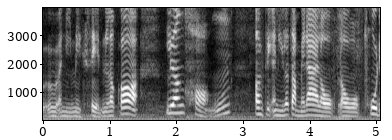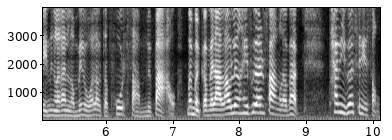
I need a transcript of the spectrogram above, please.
อเอออันนี้ make sense แล้วก็ เรื่องของเอาจริงอันนี้เราจำไม่ได้เราเราพูดนิดนึงแล้วกันเราไม่รู้ว่าเราจะพูดซ้ำหรือเปล่า มันเหมือนกับเวลาเล่าเรื่องให้เพื่อนฟังแล้วแบบถ้ามีเพื่อนสนิทสอง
